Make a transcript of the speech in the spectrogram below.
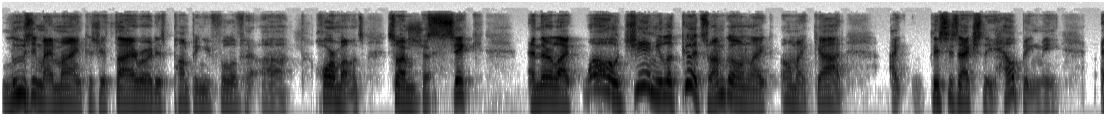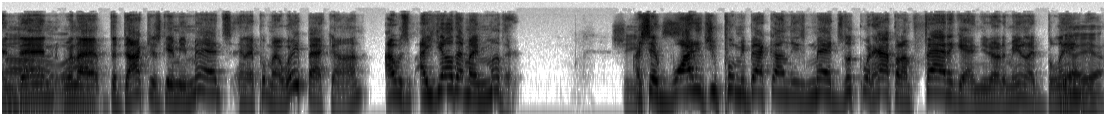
losing my mind because your thyroid is pumping you full of uh, hormones. So I'm Sure. sick, and they're like, "Whoa, Jim, you look good." So I'm going like, "Oh my god, I this is actually helping me." And Oh, then when I the doctors gave me meds and I put my weight back on, I was I yelled at my mother. She I said, "Why did you put me back on these meds? Look what happened. I'm fat again." You know what I mean? And I blame. Yeah, yeah,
